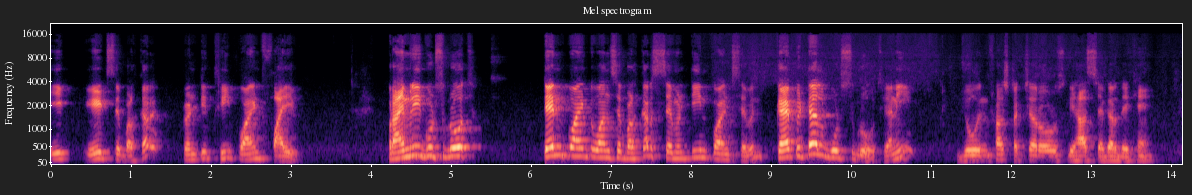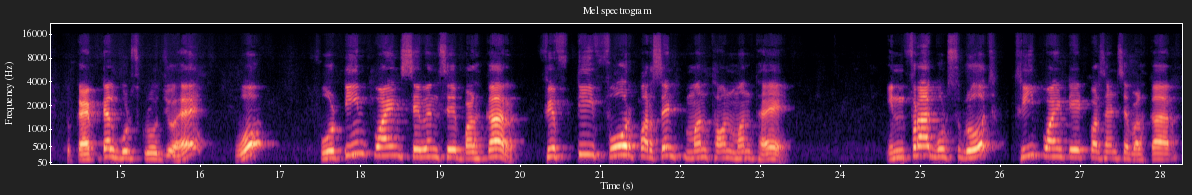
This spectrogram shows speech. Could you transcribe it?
एट से बढ़कर twenty three point five. Primary goods growth 10.1 से बढ़कर 17.7 कैपिटल गुड्स ग्रोथ, यानी जो इंफ्रास्ट्रक्चर और उस लिहाज से अगर देखें तो कैपिटल गुड्स ग्रोथ जो है वो 14.7 से बढ़कर 54 परसेंट मंथ ऑन मंथ है। इंफ्रा गुड्स ग्रोथ 3.8 परसेंट से बढ़कर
